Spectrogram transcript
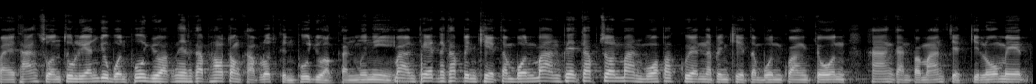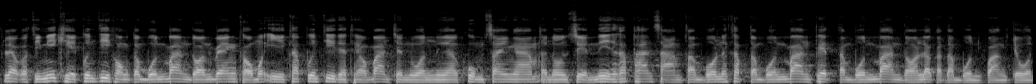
ปลายทางสวนทุเรียนอยู่บนผู้หยวกเนี่นะครับเฮาต้องขับรถขึ้นผู้หยวกกันมื้อนี้บ้านเพชรนะครับเป็นเขตตำบลบ้านเพชรครับส่วนบ้านบัวพักเกวียนนะเป็นเขตตำบลกวางโจรห่างกันประมาณ 7 กิโลเมตร แล้วก็สิมีเขตพื้นที่ของตำบลบ้านดอนแวงเขาเมาอีครับพื้นที่แถวบ้านชนวนเนือคุ้มไซงามถนนเส้นนี้นะครับผ่านสามตำบลนะครับตำบลบ้านเพชรตำบลบ้านดอนแล้วก็ตำบลกวางโจร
